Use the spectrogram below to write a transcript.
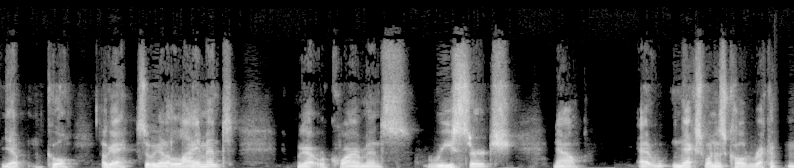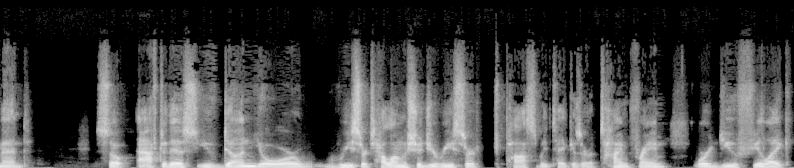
Yep cool. Okay so we got alignment we got requirements research. Now at next one is called recommend so after this you've done your research how long should your research possibly take is there a time frame or do you feel like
